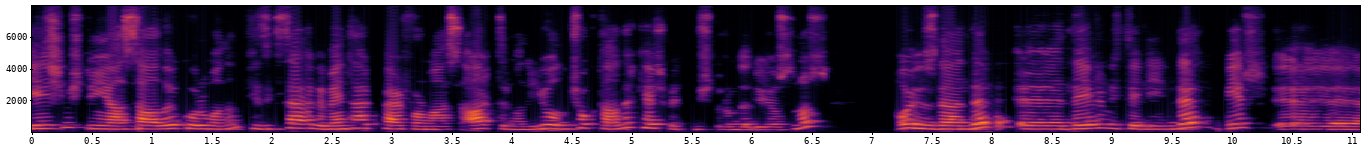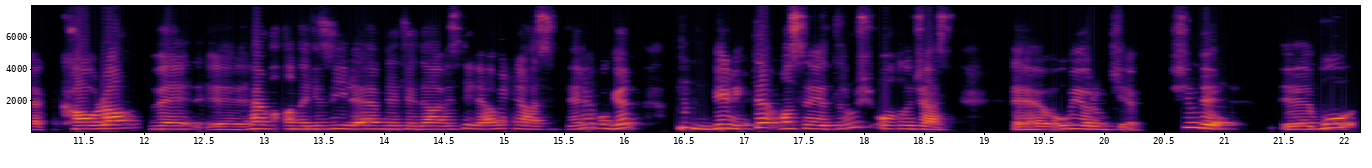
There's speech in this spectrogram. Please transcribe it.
gelişmiş dünya sağlığı korumanın fiziksel ve mental performansı arttırmanın yolunu çoktandır keşfetmiş durumda diyorsunuz. O yüzden de e, devrim niteliğinde bir e, kavram ve e, hem analiziyle hem de tedavisiyle amino asitleri bugün birlikte masaya yatırmış olacağız. E, umuyorum ki. Şimdi e, bu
